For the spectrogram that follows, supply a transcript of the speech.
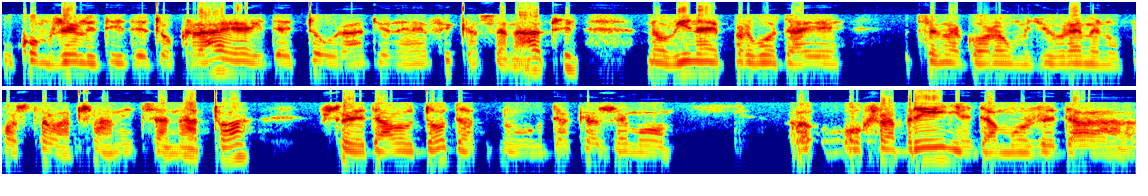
u kom želi da ide do kraja i da je to uradio na efikasan način, novina je prvo da je Crna Gora umeđu vremenu postala članica NATO-a, što je dalo dodatnu, da kažemo, ohrabrenje da može da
